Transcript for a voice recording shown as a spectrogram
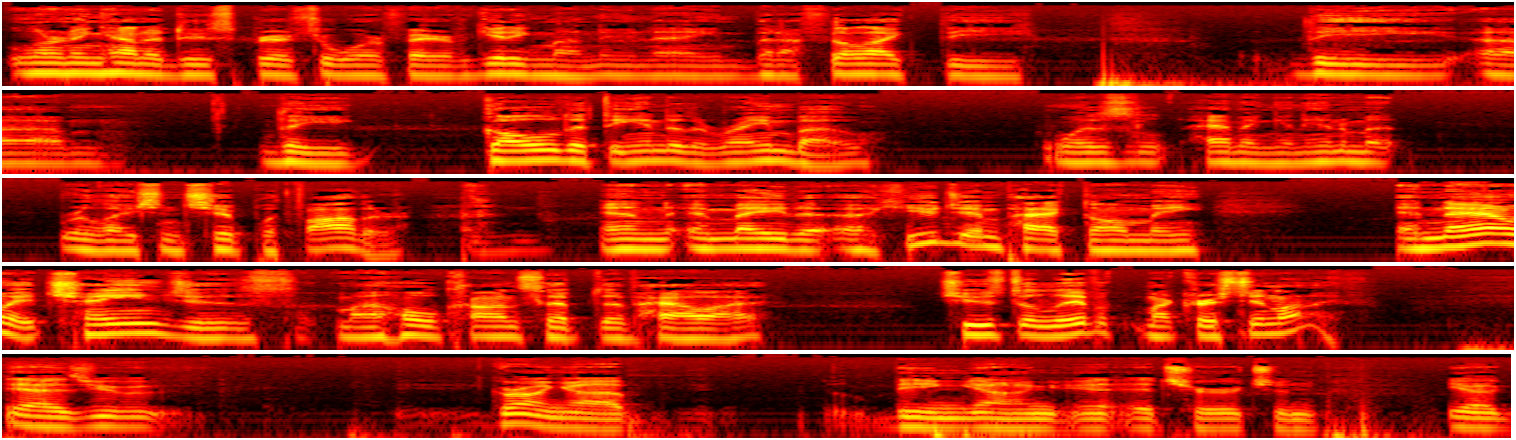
learning how to do spiritual warfare, of getting my new name. But I feel like the the um, the gold at the end of the rainbow was having an intimate relationship with Father, mm-hmm. and it made a, a huge impact on me. And now it changes my whole concept of how I choose to live my Christian life. Yeah, as you growing up, being young at church, and you know,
